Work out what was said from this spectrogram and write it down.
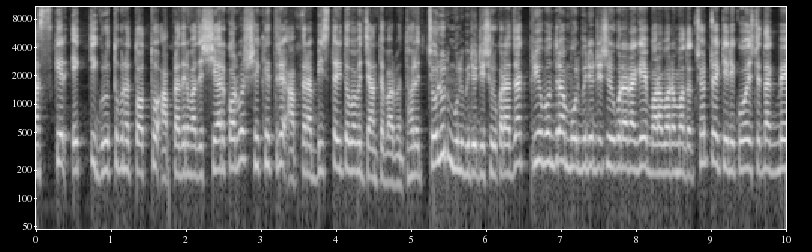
আজকের একটি গুরুত্বপূর্ণ তথ্য আপনাদের মাঝে শেয়ার করব। সেক্ষেত্রে আপনারা বিস্তারিতভাবে জানতে পারবেন। তাহলে চলুন মূল ভিডিওটি শুরু করা যাক। প্রিয় বন্ধুরা, মূল ভিডিওটি শুরু করার আগে বরাবরের মতো ছোট্ট একটি রিকোয়েস্ট থাকবে।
